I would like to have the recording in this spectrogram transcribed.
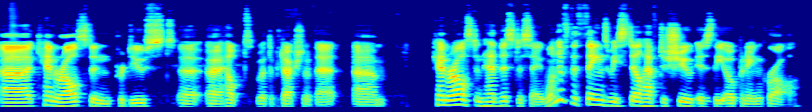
Uh, Ken Ralston produced, uh, uh, helped with the production of that. Um, Ken Ralston had this to say: One of the things we still have to shoot is the opening crawl.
